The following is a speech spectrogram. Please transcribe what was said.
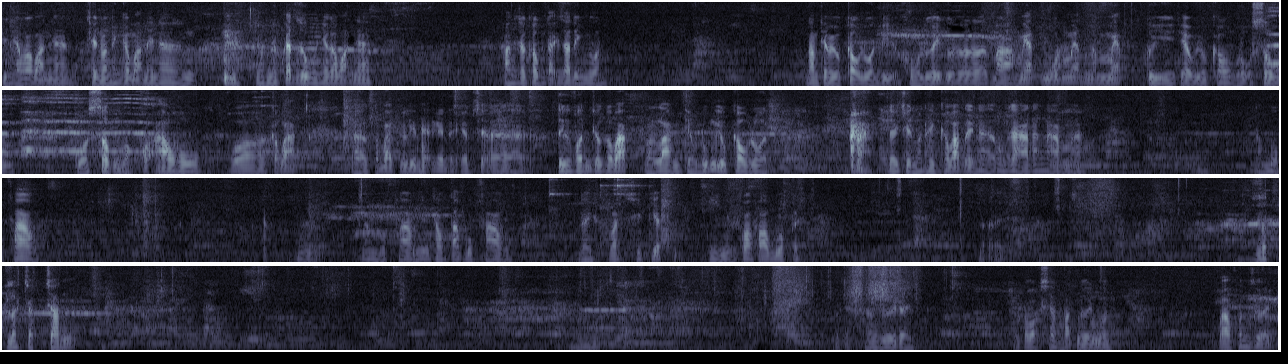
Xin chào các bạn nha. Trên màn hình các bạn đây là dòng nước quét dù nha các bạn nha. Hàng gia công tại gia đình luôn. Làm theo yêu cầu luôn. Ví khổ lưới của nó là 3m, 4m, 5m Tùy theo yêu cầu độ sâu của sông hoặc của ao hồ của các bác. À, Các bác cứ liên hệ cái này em sẽ à, tư vấn cho các bác và làm theo đúng yêu cầu luôn. Đây trên màn hình các bác đây là ông già đang làm à, Đang buộc phao. Đang buộc phao, những thao tác buộc phao. Đây, và chi tiết, nhìn những quả phao buộc đây. Đấy. rất là chắc chắn. Hàng lưới đây. Cho các bác xem bắt lưới luôn. Vào phần dưới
